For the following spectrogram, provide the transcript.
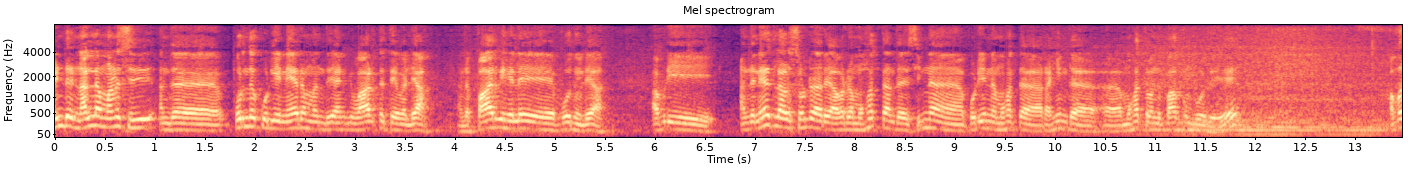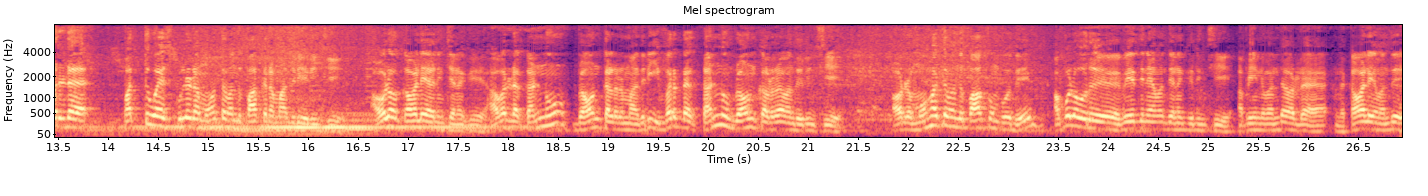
ரெண்டு நல்ல மனசு அந்த பொருந்தக்கூடிய நேரம் வந்து எனக்கு வார்த்தை தேவை இல்லையா அந்த பார்வைகளே போதும் இல்லையா? அப்படி அந்த நேரத்தில் அவர் சொல்றாரு அவரோட முகத்தை அந்த சின்ன பொடியின முகத்தை ரஹீம் முகத்தை வந்து பார்க்கும்போது அவரோட பத்து வயசுக்குள்ளோட முகத்தை வந்து பாக்குற மாதிரி இருந்துச்சு. அவ்வளவு கவலையா இருந்துச்சு எனக்கு. அவரோட கண்ணும் ப்ரௌன் கலர் மாதிரி இவரோட கண்ணும் பிரவுன் கலரா வந்து இருந்துச்சு. அவரோட முகத்தை வந்து பார்க்கும்போது அவ்வளோ ஒரு வேதனையா வந்து எனக்கு இருந்துச்சு அப்படின்னு வந்து அவரோட அந்த கவலையை வந்து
